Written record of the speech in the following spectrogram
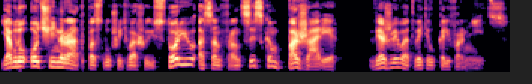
Я буду очень рад послушать вашу историю о Сан-Франциском пожаре, вежливо ответил калифорниец.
